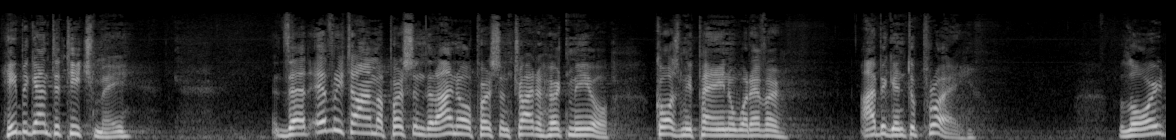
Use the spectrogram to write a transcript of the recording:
He began to teach me that every time a person that I know a person try to hurt me or cause me pain or whatever, I begin to pray. Lord,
